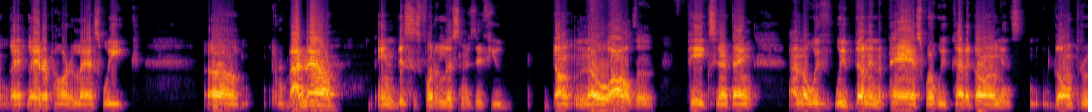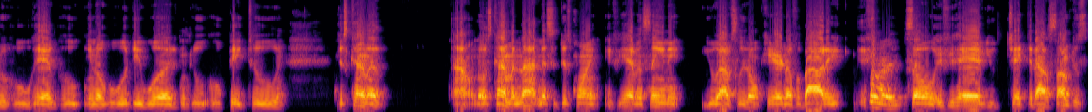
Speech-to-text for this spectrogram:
la- later part of last week. Um, by now, and this is for the listeners, if you don't know all the picks and everything, I know we've we've done in the past where we've kind of gone and gone through who had who, you know, who did what and who who picked who, and just kind of I don't know. It's kind of monotonous at this point. If you haven't seen it, you obviously don't care enough about it. Right. So if you have, you checked it out. So I'm just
